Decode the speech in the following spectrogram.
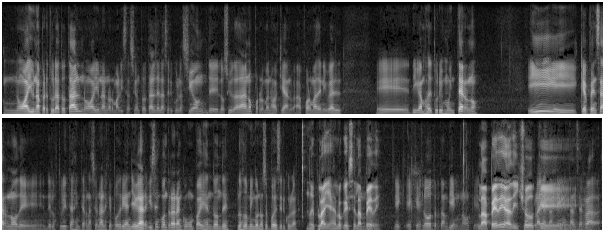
no hay una apertura total, no hay una normalización total de la circulación de los ciudadanos, por lo menos aquí a forma de nivel eh, digamos, de turismo interno y qué pensar ¿no? De, los turistas internacionales que podrían llegar y se encontrarán con un país en donde los domingos no se puede circular. No hay playas, es lo que dice la PEDE. Es, que es lo otro también, ¿no? Que la PEDE ha dicho que están cerradas.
